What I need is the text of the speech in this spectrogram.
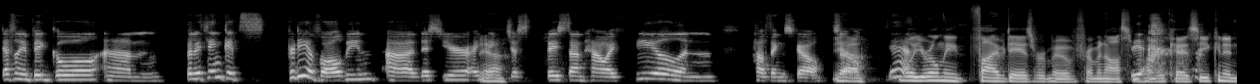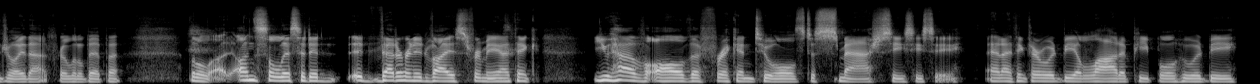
definitely a big goal. Um, but I think it's pretty evolving uh, this year. I yeah. think just based on how I feel and how things go. So, yeah. yeah. Well, you're only five days removed from an awesome yeah. 100K, so you can enjoy that for a little bit. But a little unsolicited veteran advice for me. I think you have all the frickin' tools to smash CCC. And I think there would be a lot of people who would be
